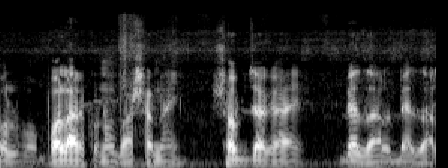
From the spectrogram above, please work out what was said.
বলব, বলার কোনো বাসা নাই, সব জায়গায় বেজাল বেজাল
